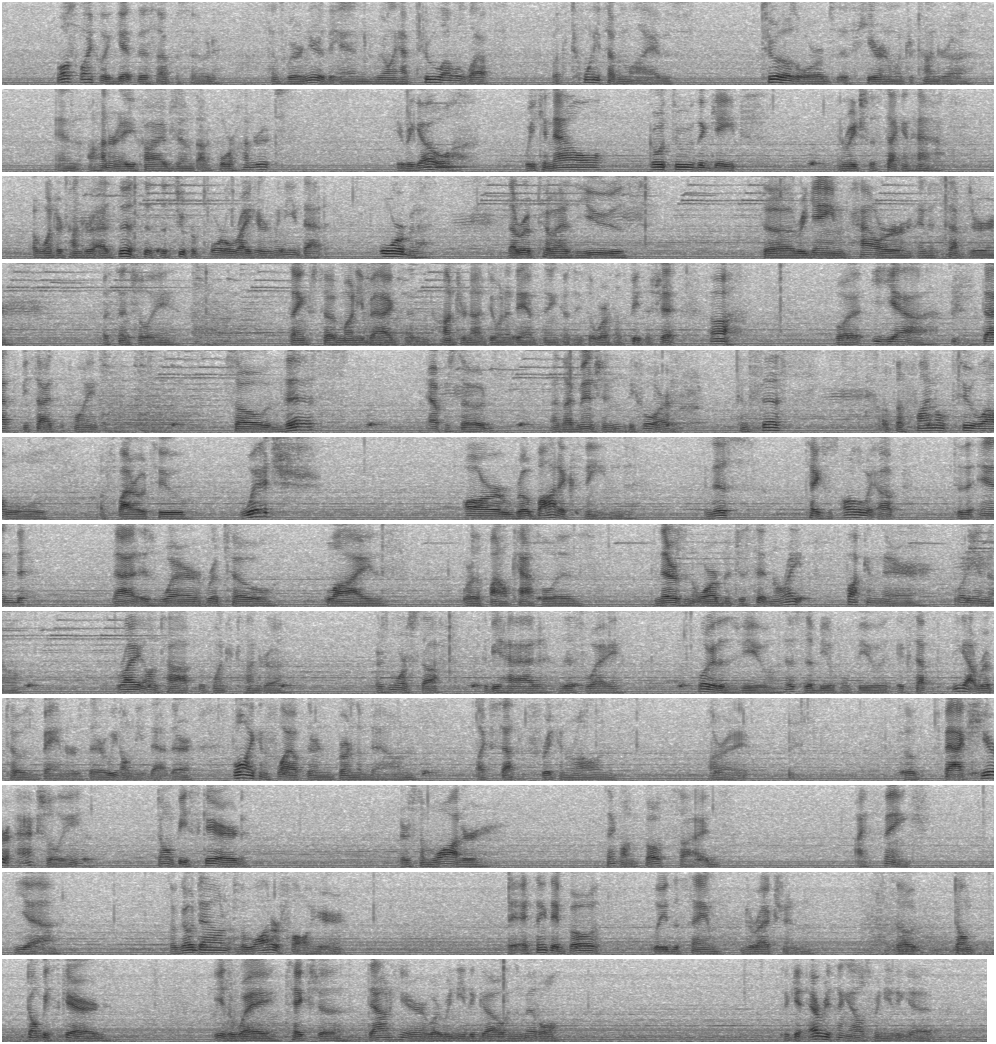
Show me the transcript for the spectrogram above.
most likely get this episode. Since we're near the end, we only have two levels left with 27 lives. Two of those orbs is here in Winter Tundra, and 185 gems out of 400. Here we go. We can now go through the gate and reach the second half of Winter Tundra, as this is the super portal right here. We need that orb that Ripto has used to regain power in his scepter, essentially. Thanks to Moneybags and Hunter not doing a damn thing because he's a worthless piece of shit. Uh, but yeah, that's besides the point. So this episode as I've mentioned before, consists of the final two levels of Spyro 2, which are robotic themed. And this takes us all the way up to the end. That is where Ripto lies, where the final castle is. And there's an orb just sitting right fucking there. What do you know? Right on top of Winter Tundra. There's more stuff to be had this way. Look at this view. This is a beautiful view, except you got Ripto's banners there. We don't need that there. If only I can fly up there and burn them down. Like Seth freaking Rollins. Alright. So back here, actually, don't be scared. There's some water. I think on both sides. I think. Yeah. So go down the waterfall here. They, I think they both lead the same direction. So don't don't be scared. Either way takes you down here where we need to go in the middle to get everything else we need to get,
